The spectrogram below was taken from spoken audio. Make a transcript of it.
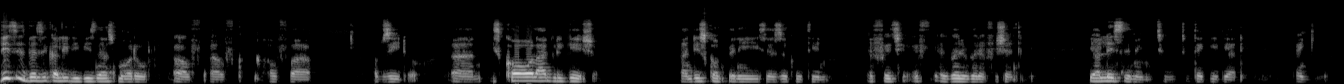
this is basically the business model of, of, of, uh, of Zido. And it's called aggregation. And this company is executing very, very efficiently. You are listening to, to Tekedia Daily. Thank you.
